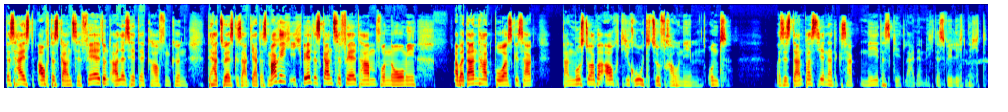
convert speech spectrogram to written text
das heißt auch das ganze Feld und alles hätte er kaufen können. Der hat zuerst gesagt, ja, das mache ich, ich will das ganze Feld haben von Nomi. Aber dann hat Boas gesagt, dann musst du aber auch die Ruth zur Frau nehmen. Und was ist dann passiert? Dann hat er gesagt, nee, das geht leider nicht, das will ich nicht.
